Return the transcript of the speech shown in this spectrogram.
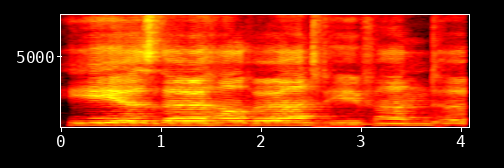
He is their helper and defender.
